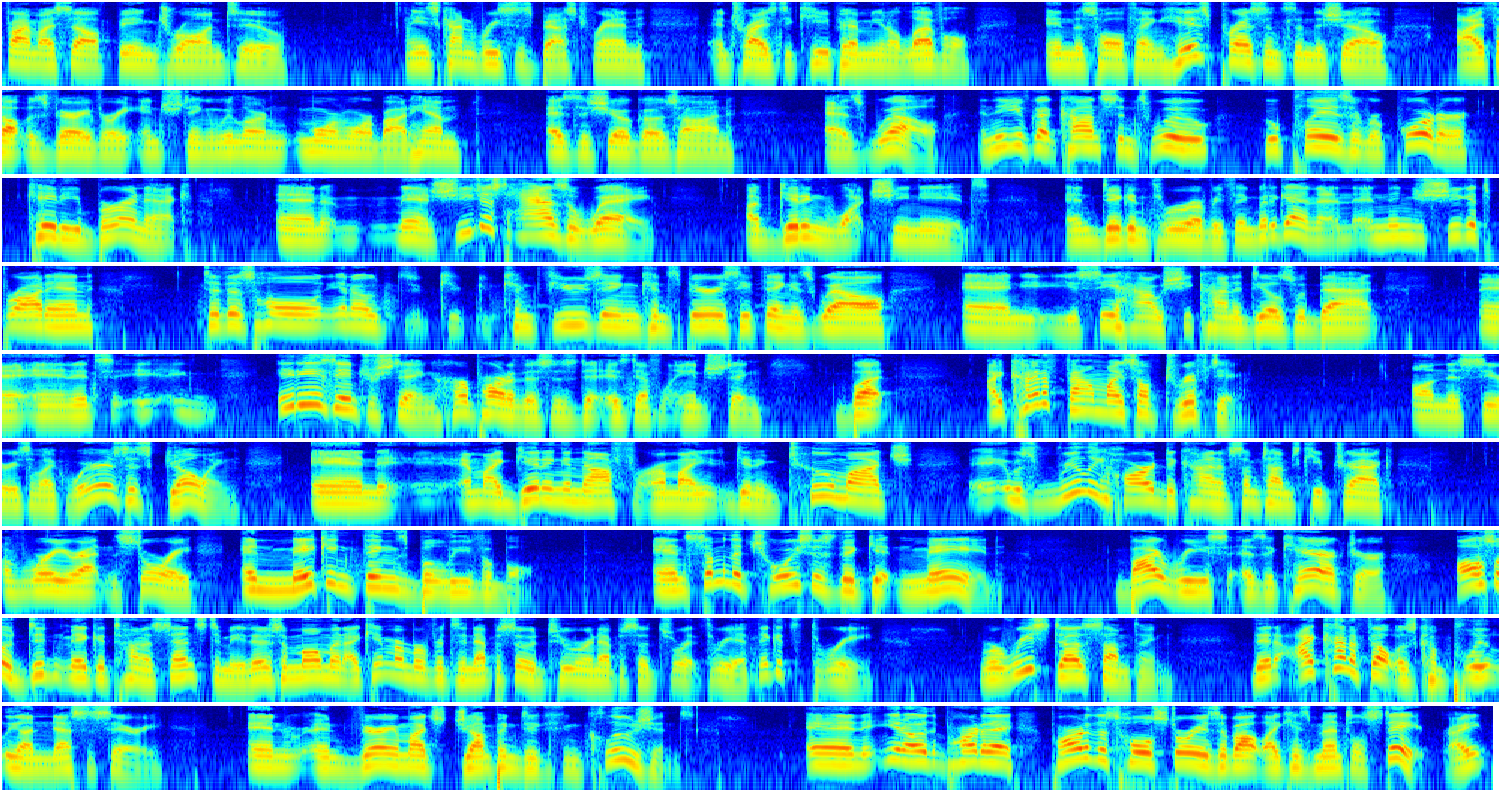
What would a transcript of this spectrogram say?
find myself being drawn to. He's kind of Reese's best friend and tries to keep him you know level in this whole thing. His presence in the show I thought was very, very interesting. And we learn more and more about him as the show goes on as well. And then you've got Constance Wu, who plays a reporter, Katie Buranek. And man, she just has a way of getting what she needs and digging through everything. But again, and, and then she gets brought in to this whole, you know, c- confusing conspiracy thing as well. And you, you see how she kind of deals with that and, and it's it, it is interesting. Her part of this is de- is definitely interesting, but I kind of found myself drifting on this series. I'm like, where is this going? And eh, am I getting enough or am I getting too much? It was really hard to kind of sometimes keep track of where you're at in the story and making things believable. And some of the choices that get made by Reese as a character also didn't make a ton of sense to me. There's a moment, I can't remember if it's in episode two or in episode three. I think it's three, where Reese does something that I kind of felt was completely unnecessary and and very much jumping to conclusions. And you know, the part of that part of this whole story is about like his mental state, right?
